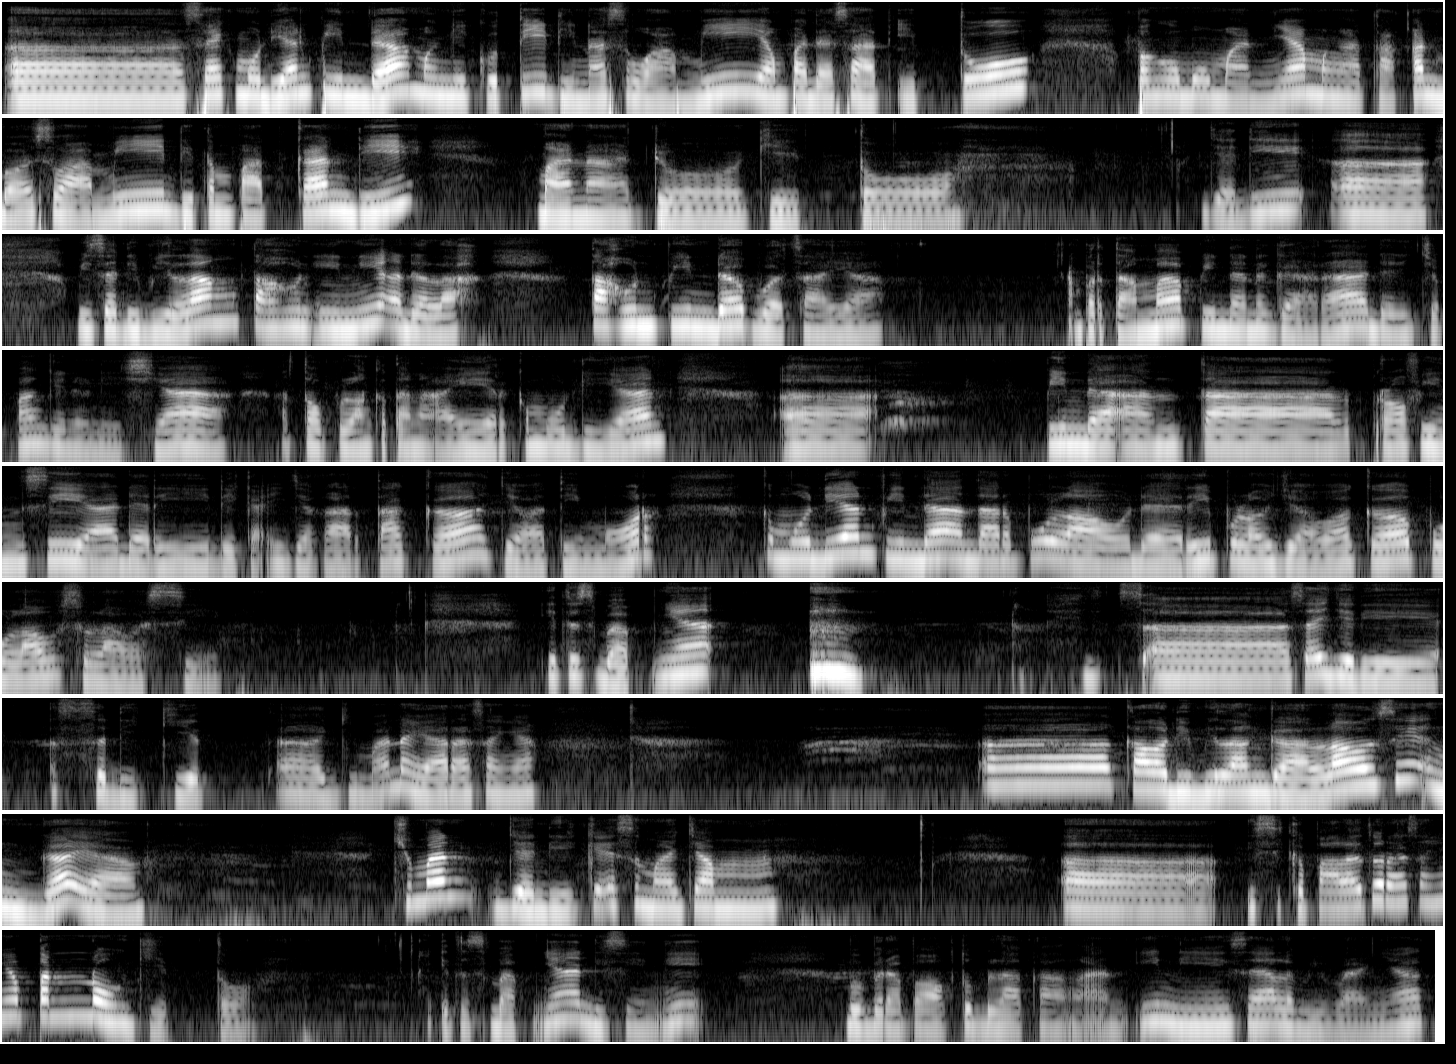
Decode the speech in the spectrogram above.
uh, saya kemudian pindah mengikuti dinas suami yang pada saat itu pengumumannya mengatakan bahwa suami ditempatkan di Manado gitu. Jadi uh, bisa dibilang tahun ini adalah tahun pindah buat saya. Pertama pindah negara dari Jepang ke Indonesia atau pulang ke tanah air. Kemudian uh, pindah antar provinsi ya dari DKI Jakarta ke Jawa Timur kemudian pindah antar pulau dari Pulau Jawa ke Pulau Sulawesi. Itu sebabnya uh, saya jadi sedikit uh, gimana ya rasanya. Uh, kalau dibilang galau sih enggak ya. Cuman jadi kayak semacam uh, isi kepala itu rasanya penuh gitu. Itu sebabnya di sini beberapa waktu belakangan ini saya lebih banyak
